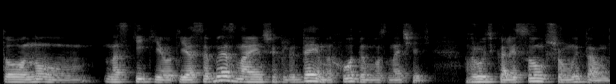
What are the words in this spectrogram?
то ну, наскільки от я себе знаю інших людей, ми ходимо, значить, грудь колесом, що ми там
